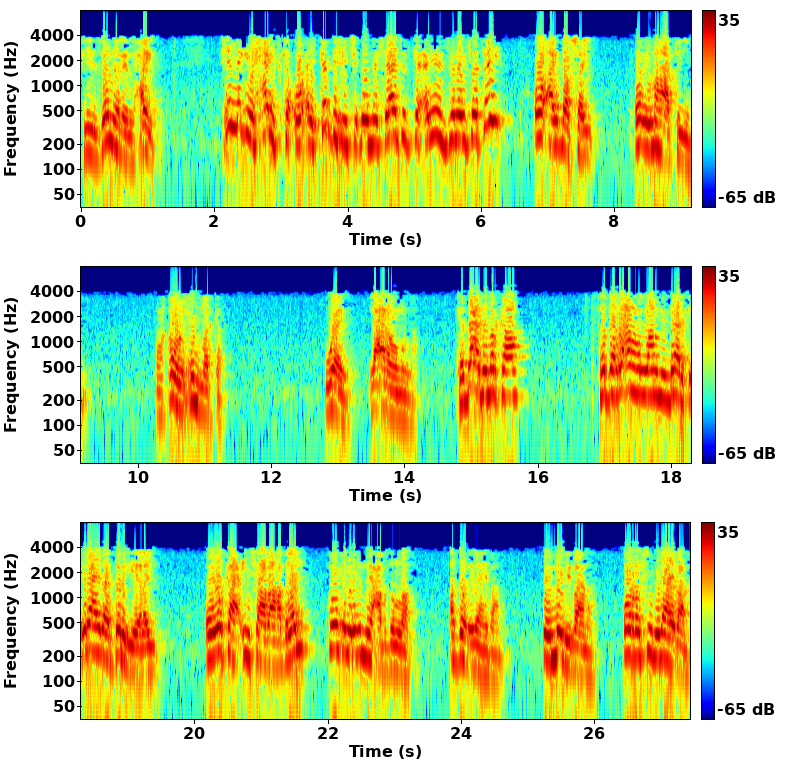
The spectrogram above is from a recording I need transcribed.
fi zamani alxayd xilligii xaydka oo ay ka bixi jidhay masaajidka ayay zinaysatay oo ay dhashay oo ilmahaa ka yimi waa qowl xun marka. Waay lacanahum allah kabacdi markaa fadara'aha allahu min dalika ilaahay baa beri yeelay oo wakaa ciisa baa hadlay wuxuu yihi inii cabdullah addoon ilaahay baana oo nebi baana oo rasuul ilaahay baana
